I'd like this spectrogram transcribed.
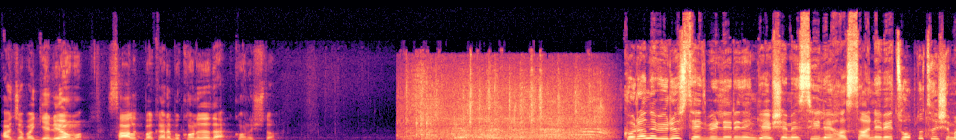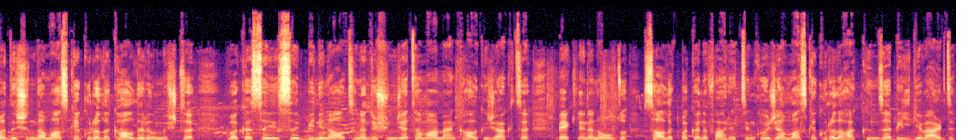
acaba geliyor mu? Sağlık Bakanı bu konuda da konuştu. Koronavirüs tedbirlerinin gevşemesiyle hastane ve toplu taşıma dışında maske kuralı kaldırılmıştı. Vaka sayısı binin altına düşünce tamamen kalkacaktı. Beklenen oldu. Sağlık Bakanı Fahrettin Koca maske kuralı hakkında bilgi verdi.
